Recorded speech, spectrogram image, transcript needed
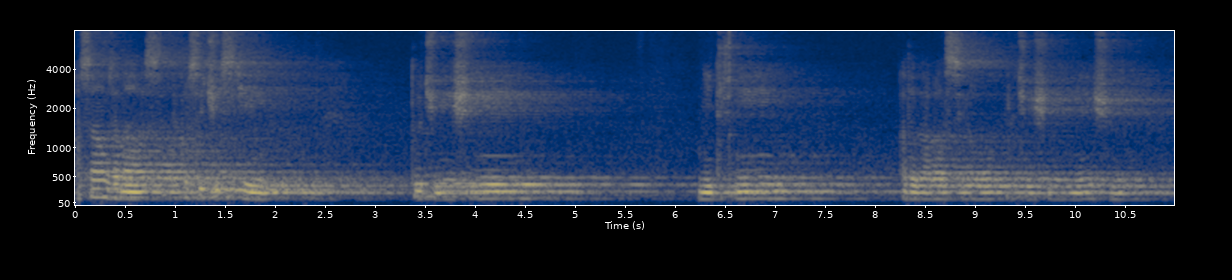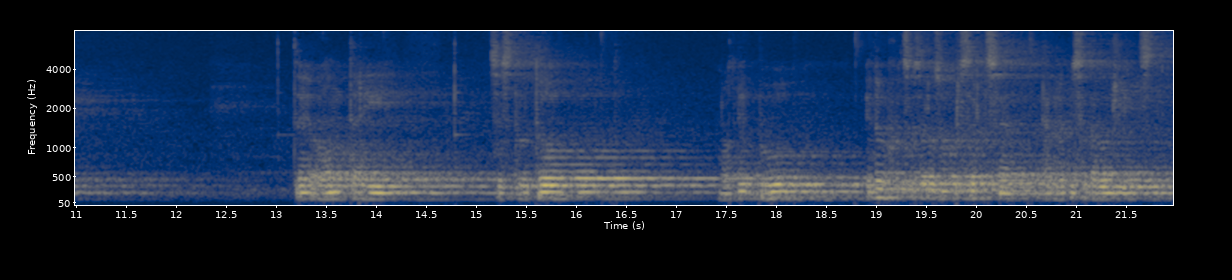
A sám za nás, jako si čistí tu číši vnitřní a dodává silu protější vnější. To je On, který cez tuto modlitbu jednoducho cez rozhovor srdce, takhle by se dalo říct,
